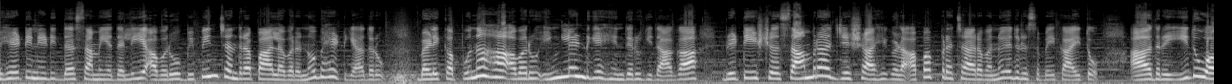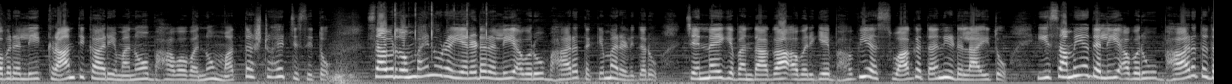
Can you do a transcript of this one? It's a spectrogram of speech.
ಭೇಟಿ ನೀಡಿದ್ದ ಸಮಯದಲ್ಲಿ ಅವರು ಬಿಪಿನ್ ಚಂದ್ರಪಾಲ್ ಅವರನ್ನು ಭೇಟಿಯಾದರು. ಬಳಿಕ ಪುನಃ ಅವರು ಇಂಗ್ಲೆಂಡ್ಗೆ ಹಿಂದಿರುಗಿದಾಗ ಬ್ರಿಟಿಷ್ ಸಾಮ್ರಾಜ್ಯಶಾಹಿಗಳ ಅಪಪ್ರಚಾರವನ್ನು ಎದುರಿಸಬೇಕಾಯಿತು. ಆದರೆ ಇದು ಅವರಲ್ಲಿ ಕ್ರಾಂತಿಕಾರಿ ಮನೋಭಾವವನ್ನು ಮತ್ತಷ್ಟು ಹೆಚ್ಚಿಸಿತು ಸಾವಿರದ ಒಂಬೈನೂರ ಎರಡರಲ್ಲಿ ಅವರು ಭಾರತಕ್ಕೆ ಮರಳಿದರು. ಚೆನ್ನೈಗೆ ಬಂದಾಗ ಅವರಿಗೆ ಭವ್ಯ ಸ್ವಾಗತ ನೀಡಲಾಯಿತು. ಈ ಸಮಯದಲ್ಲಿ ಅವರು ಭಾರತದ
